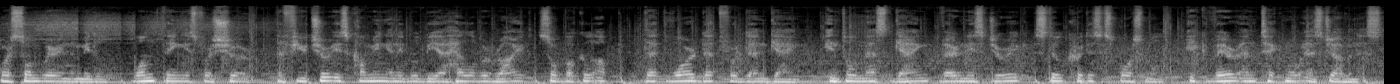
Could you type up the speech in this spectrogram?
or somewhere in the middle. One thing is for sure, the future is coming and it will be a hell of a ride, so buckle up. Det var det for den gang. Inntil nest gang, vær nisjurig, still kritisk spørsmål. Ik vær en techno-s-javanist.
